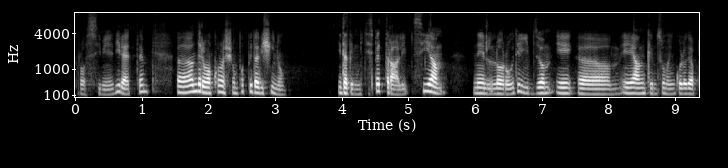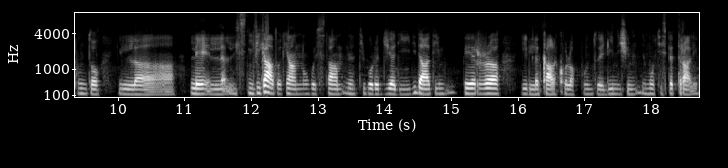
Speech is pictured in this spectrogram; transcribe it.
prossime dirette eh, andremo a conoscere un po' più da vicino i dati multispettrali, sia nel loro utilizzo e, ehm, e anche insomma, in quello che è appunto il, le, il, significato che hanno questa tipologia di, di, dati per il calcolo appunto degli indici multispettrali.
